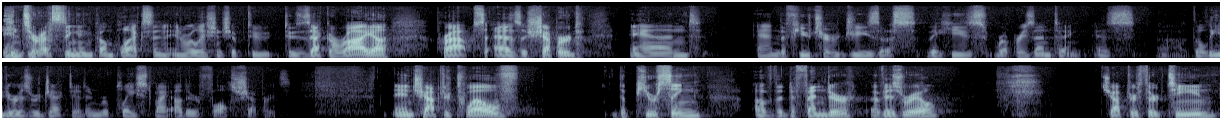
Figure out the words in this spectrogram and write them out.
interesting and complex in, in relationship to, to Zechariah, perhaps as a shepherd, and, and the future Jesus that he's representing as uh, the leader is rejected and replaced by other false shepherds. In chapter 12, the piercing of the defender of Israel. Chapter 13,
